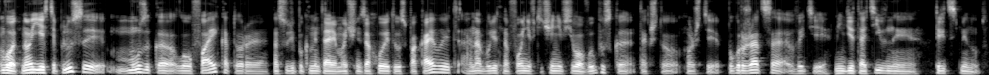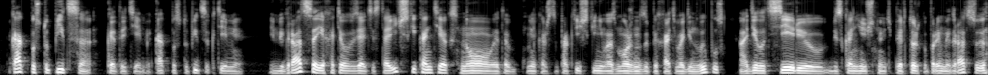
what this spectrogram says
Вот, но есть и плюсы. Музыка lo-fi, которая, судя по комментариям, очень заходит и успокаивает, она будет на фоне в течение всего выпуска, так что можете погружаться в эти медитативные 30 минут. Как подступиться к этой теме? Как подступиться к теме иммиграция. Я хотел взять исторический контекст, но это, мне кажется, практически невозможно запихать в один выпуск. А делать серию бесконечную теперь только про иммиграцию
